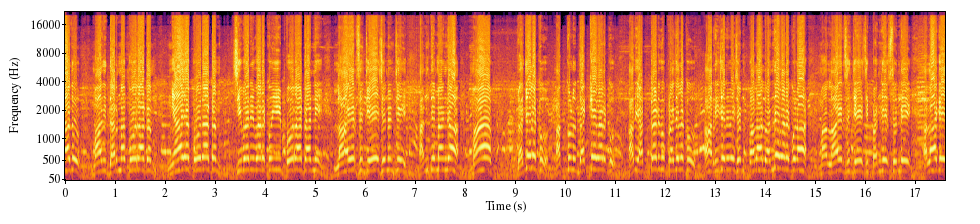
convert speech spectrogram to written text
కాదు మాది ధర్మ పోరాటం న్యాయ పోరాటం. చివరి వరకు ఈ పోరాటాన్ని లాయర్స్ జేఏసీ నుంచి అంతిమంగా మా ప్రజలకు హక్కులు దక్కే వరకు అది అట్టడుగు ప్రజలకు ఆ రిజర్వేషన్ ఫలాలు అందే వరకు కూడా మా లాయర్స్ చేసి పనిచేస్తుంది. అలాగే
